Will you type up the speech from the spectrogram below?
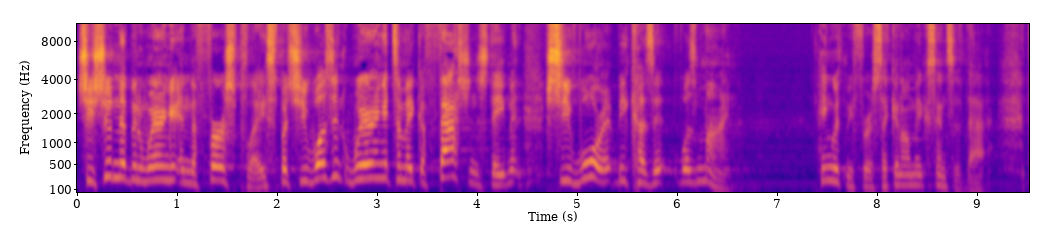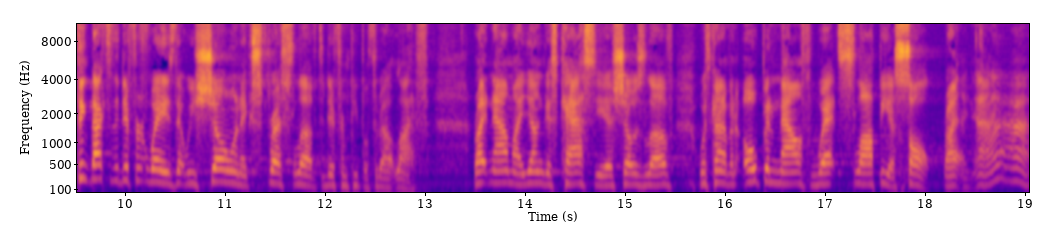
She shouldn't have been wearing it in the first place, but she wasn't wearing it to make a fashion statement. She wore it because it was mine. Hang with me for a second, I'll make sense of that. Think back to the different ways that we show and express love to different people throughout life. Right now, my youngest Cassia shows love with kind of an open mouth, wet, sloppy assault, right? Like, ah.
